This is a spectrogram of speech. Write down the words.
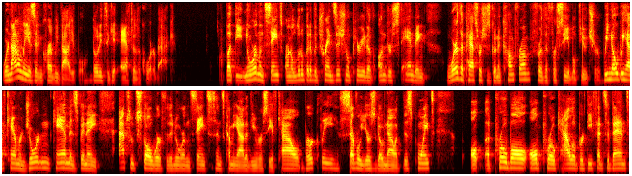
where not only is it incredibly valuable, ability to get after the quarterback, but the New Orleans Saints are in a little bit of a transitional period of understanding where the pass rush is going to come from for the foreseeable future. We know we have Cameron Jordan. Cam has been a absolute stalwart for the New Orleans Saints since coming out of the University of Cal Berkeley several years ago now at this point. All, a Pro Bowl, all pro caliber defensive end,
